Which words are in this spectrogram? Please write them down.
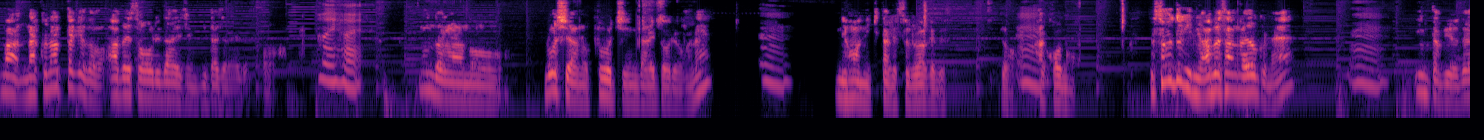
まあ、亡くなったけど、安倍総理大臣いたじゃないですか。はいはい。なんだろう、あの、ロシアのプーチン大統領がね、うん。日本に来たりするわけですよ、うん過去の。でそういう時に安倍さんがよくね、うん。インタビューで、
